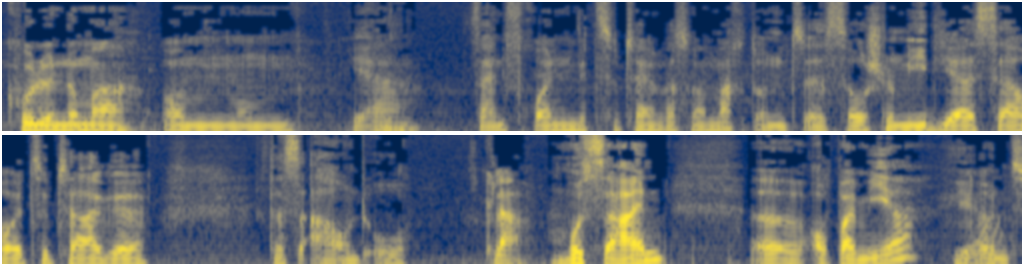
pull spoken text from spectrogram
coole Nummer, um, um ja, seinen Freunden mitzuteilen, was man macht. Und äh, Social Media ist ja heutzutage das A und O. Klar, muss sein. Äh, auch bei mir ja. und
